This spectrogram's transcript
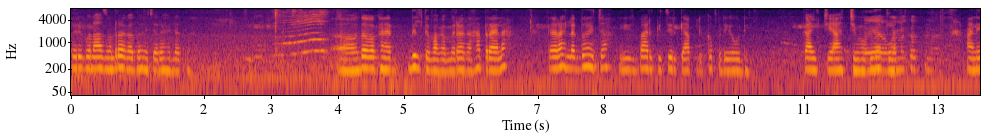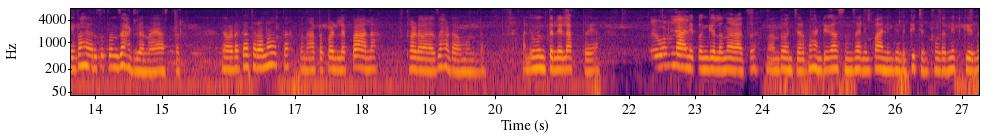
तरी पण अजून रगा धुवायच्या राहिल्या तर दवाखान्यात दिलते बघा मी रगा हातरायला. त्या राहिल्यात धुवायच्या. ही बारकी चिरकी आपली कपडे एवढी. कालची आजची मग घातल्यात आणि बाहेरचं पण झाडलं नाही आज तर. एवढा कचरा नव्हता पण आता पडला पाला. थोडा वेळा झाडा म्हणलं. आणि उंतले लागतं या पाणी पण गेलं नळाचं. दोन चार भांडी घासून झाली पाणी गेलं. किचन थोडं नीट केलं.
